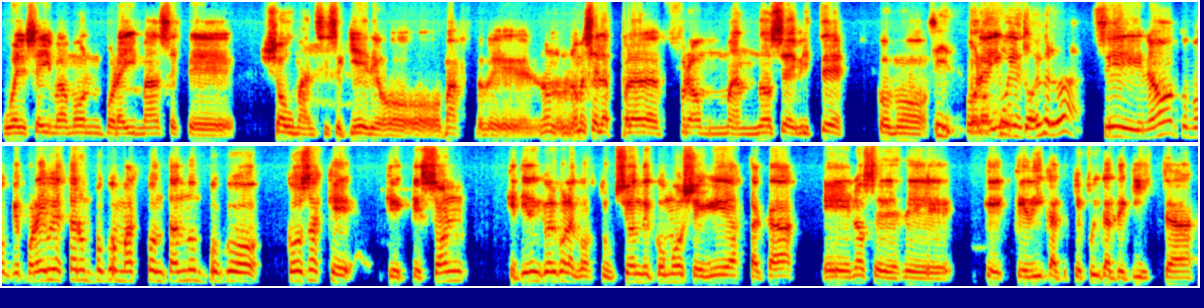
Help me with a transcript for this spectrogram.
o el Jay Mamón por ahí más este showman, si se quiere, o, más, eh, no, me sé la palabra frontman, no sé, viste, como sí, por ahí voy es verdad. Sí, ¿no? Como que por ahí voy a estar un poco más contando un poco cosas que, que, son, que tienen que ver con la construcción de cómo llegué hasta acá, eh, no sé, desde que, que, que fui catequista,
